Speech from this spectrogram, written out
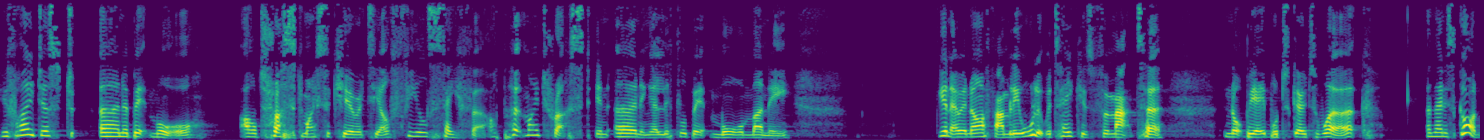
If I just earn a bit more, I'll trust my security. I'll feel safer. I'll put my trust in earning a little bit more money. You know, in our family, all it would take is for Matt to not be able to go to work, and then it's gone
